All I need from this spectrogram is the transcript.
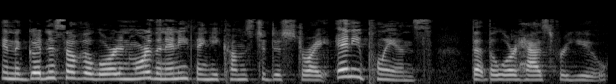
in the goodness of the Lord. And more than anything, he comes to destroy any plans that the Lord has for you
